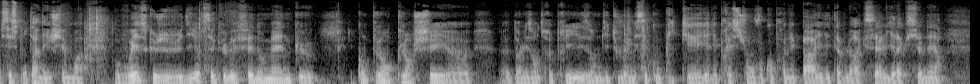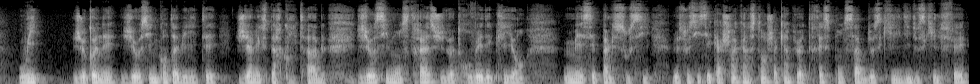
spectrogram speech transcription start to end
c'est spontané chez moi. Donc vous voyez ce que je veux dire, c'est que le phénomène que qu'on peut enclencher euh, dans les entreprises. On me dit toujours, mais c'est compliqué, il y a des pressions, vous comprenez pas, il y a des tableurs Excel, il y a l'actionnaire. Oui, je connais, j'ai aussi une comptabilité, j'ai un expert comptable, j'ai aussi mon stress, je dois trouver des clients. Mais c'est pas le souci. Le souci, c'est qu'à chaque instant, chacun peut être responsable de ce qu'il dit, de ce qu'il fait,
